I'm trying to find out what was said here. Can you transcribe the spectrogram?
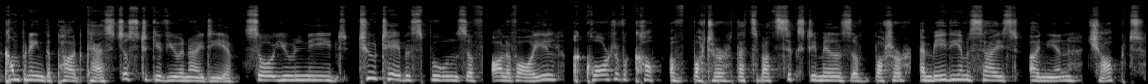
accompanying the podcast just to give you an idea. So you'll need two tablespoons of olive oil, a quarter of a cup of butter. That's about sixty mils of butter, a medium-sized onion chopped,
